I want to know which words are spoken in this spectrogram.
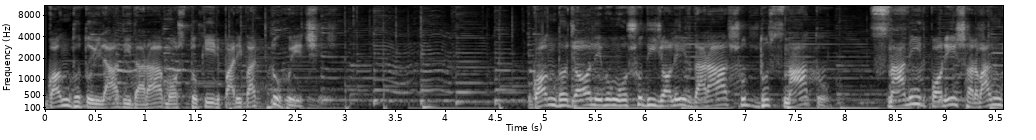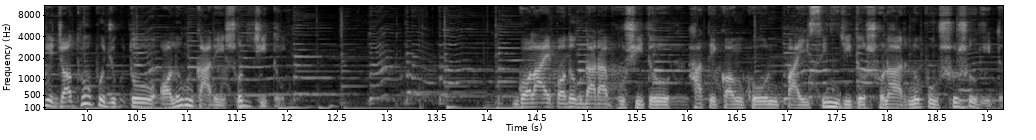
গন্ধ তৈলাদি দ্বারা মস্তকের পারিপাট্য হয়েছে। গন্ধ জল এবং ওষুধি জলের দ্বারা শুদ্ধ স্নাত। স্নানের পরে সর্বাঙ্গে যথোপযুক্ত অলঙ্কারে সজ্জিত। গলায় পদক দ্বারা ভূষিত, হাতে কঙ্কন, পায়ে সিঞ্জিত, সোনার নুপুর সুশোভিত।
